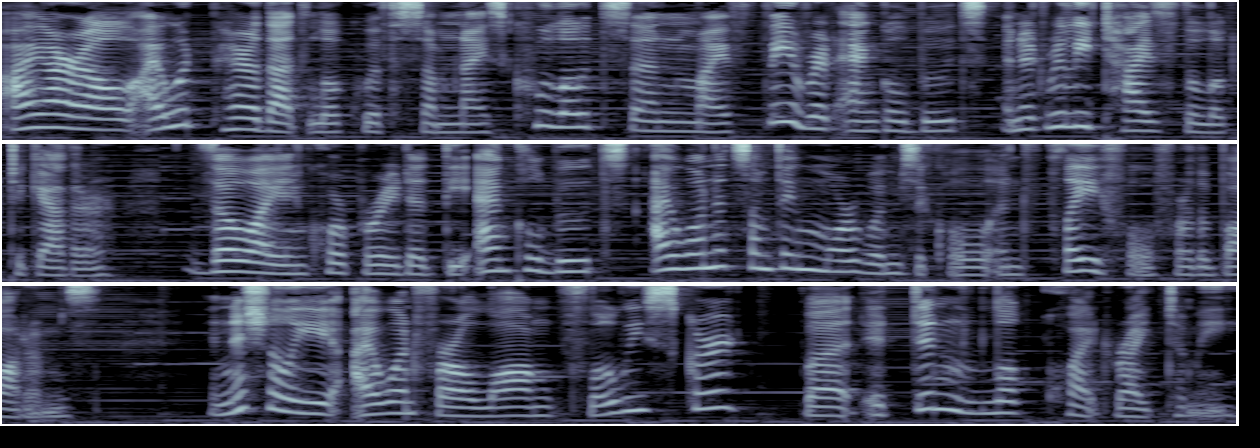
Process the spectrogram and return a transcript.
IRL, I would pair that look with some nice culottes and my favorite ankle boots, and it really ties the look together. Though I incorporated the ankle boots, I wanted something more whimsical and playful for the bottoms. Initially, I went for a long, flowy skirt, but it didn't look quite right to me.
